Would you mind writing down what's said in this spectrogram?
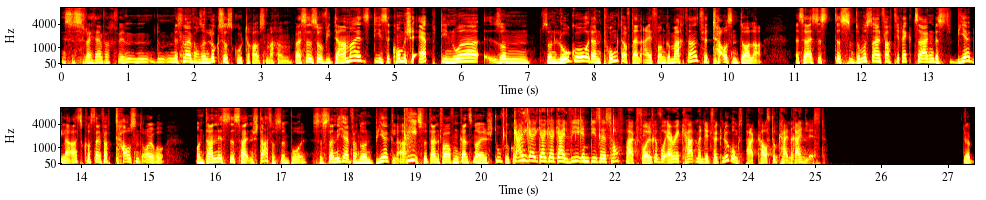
Es ist vielleicht einfach, wir müssen einfach so ein Luxusgut draus machen. Weißt du, so wie damals diese komische App, die nur so ein, so ein Logo oder einen Punkt auf dein iPhone gemacht hat für 1000 Dollar. Das heißt, das, das, du musst einfach direkt sagen, das Bierglas kostet einfach 1000 Euro. Und dann ist es halt ein Statussymbol. Es ist dann nicht einfach nur ein Bierglas. Wie? Es wird einfach auf eine ganz neue Stufe gehoben. Geil, geil, geil, geil, geil. Wie in dieser South Park-Folge, wo Eric Cartman den Vergnügungspark kauft und keinen reinlässt. Der,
